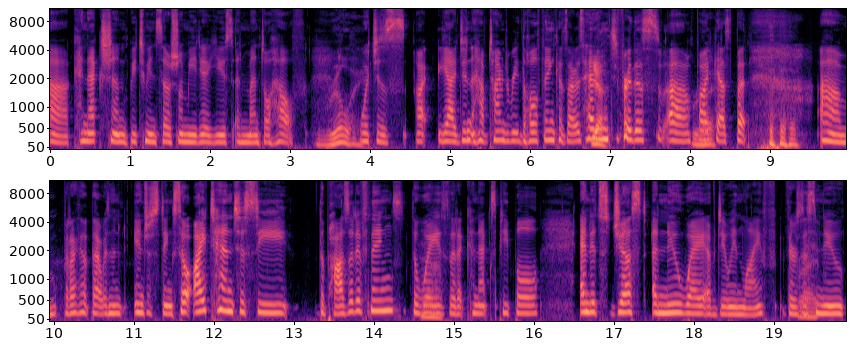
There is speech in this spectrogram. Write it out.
uh, connection between social media use and mental health. Really. which is uh, yeah i didn't have time to read the whole thing because i was heading Yeah. for this uh, Right. podcast but um, but i thought that was interesting so i tend to see the positive things the Yeah. ways that it connects people and it's just a new way of doing life there's this new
